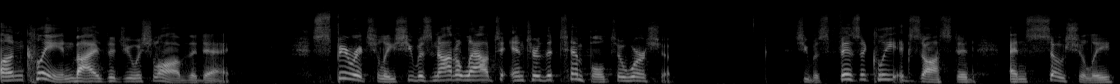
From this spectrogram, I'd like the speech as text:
unclean by the Jewish law of the day. Spiritually, she was not allowed to enter the temple to worship. She was physically exhausted and socially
